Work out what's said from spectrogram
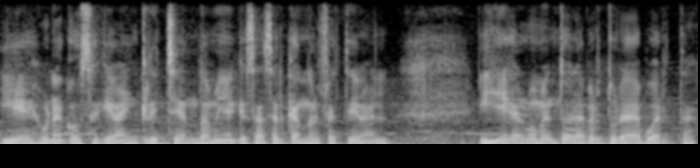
y es una cosa que va increciendo a medida que se acercando el festival. Y llega el momento de la apertura de puertas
